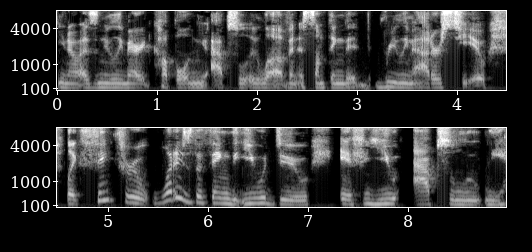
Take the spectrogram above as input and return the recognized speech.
you know, as a newly married couple and you absolutely love and is something that really matters to you. Like think through what is the thing that you would do if you absolutely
